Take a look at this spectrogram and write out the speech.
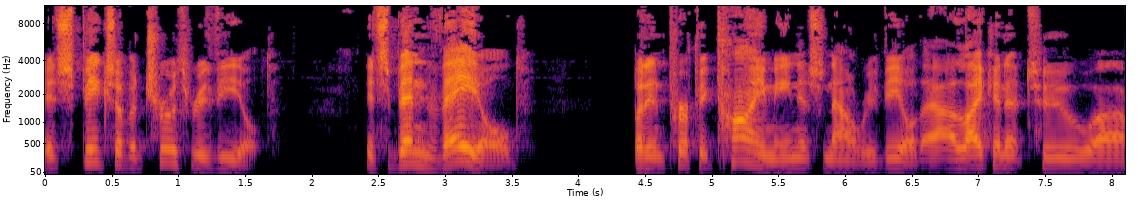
It speaks of a truth revealed. It's been veiled, but in perfect timing, it's now revealed. I liken it to, uh,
